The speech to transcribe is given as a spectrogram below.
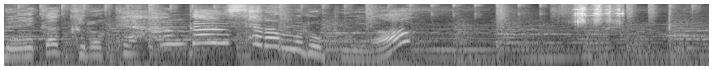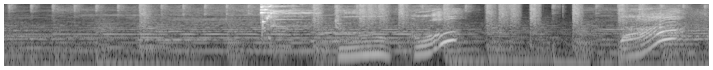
내가 그렇게 한가한 사람으로 보여? 누구? 나?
